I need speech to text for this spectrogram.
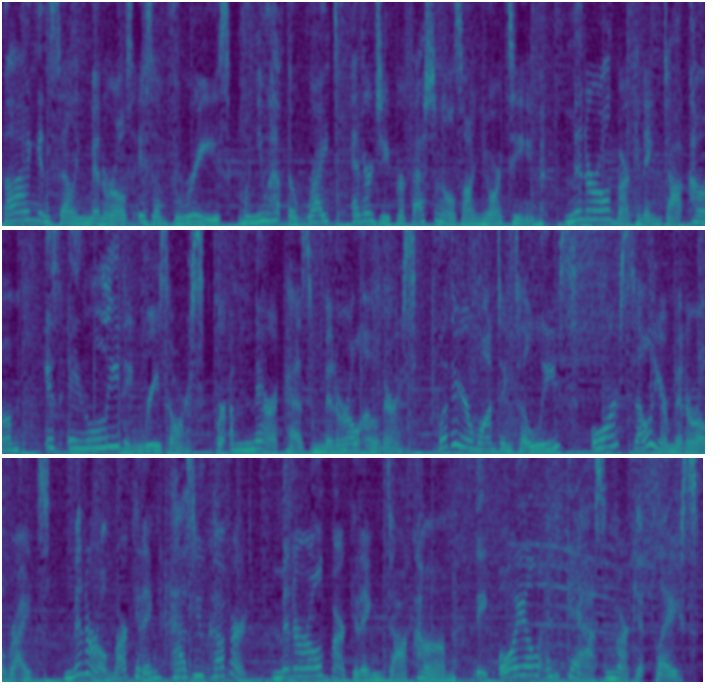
Buying and selling minerals is a breeze when you have the right energy professionals on your team. Mineralmarketing.com is a leading resource for America's mineral owners. Whether you're wanting to lease or sell your mineral rights, Mineral Marketing has you covered. Mineralmarketing.com, the oil and gas marketplace.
